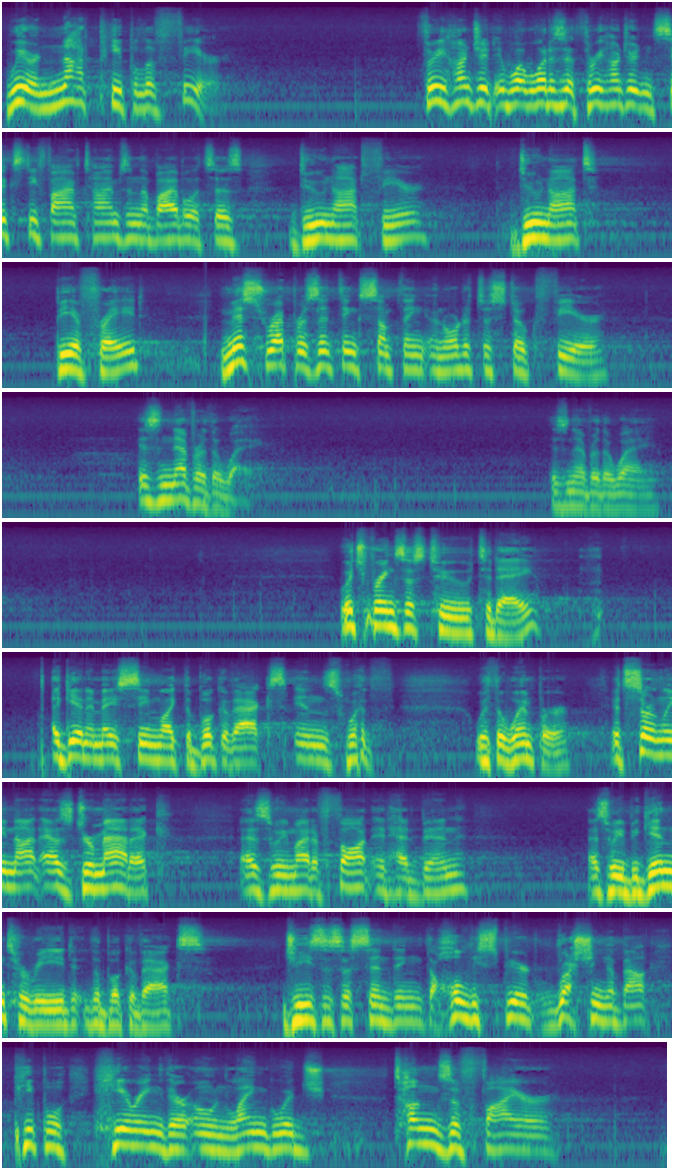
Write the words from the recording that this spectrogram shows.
we are not people of fear. 300, what is it, 365 times in the Bible it says, do not fear, do not be afraid. Misrepresenting something in order to stoke fear is never the way. Is never the way. Which brings us to today. Again, it may seem like the book of Acts ends with, with a whimper. It's certainly not as dramatic as we might have thought it had been as we begin to read the book of Acts. Jesus ascending, the Holy Spirit rushing about, people hearing their own language, tongues of fire,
